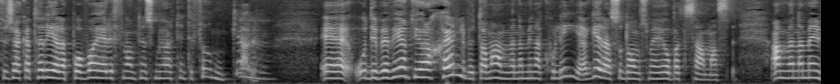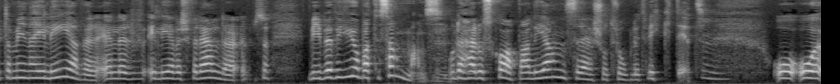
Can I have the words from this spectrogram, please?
försöka ta reda på vad är det för någonting som gör att det inte funkar. Mm. Eh, och det behöver jag inte göra själv utan använda mina kollegor, alltså de som jag jobbar tillsammans. Använda mig av mina elever eller elevers föräldrar. Så vi behöver ju jobba tillsammans mm. och det här att skapa allianser är så otroligt viktigt. Mm. Och, och,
